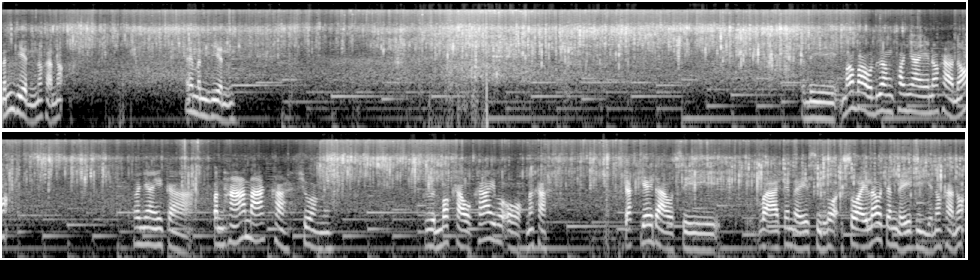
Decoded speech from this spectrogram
มันเย็นเนาะค่ะเนาะ ให้มันเย็น วันนี้มาเบาเรื่องพ่อใหญ่เนาะค่ะเนาะพ่อใหญ่กะปัญหานักค่ะ ช่วงนี้เกินบ่เข่าค่ายบ่ออกนะคะ จักยายดาวสีว่าจังไดสิเลาะซอยเล่าจังไดดีเนาะค่ะเนาะ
